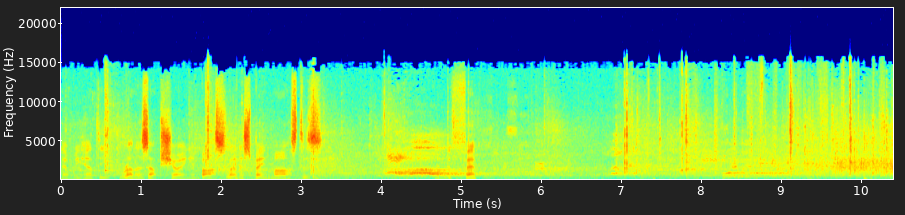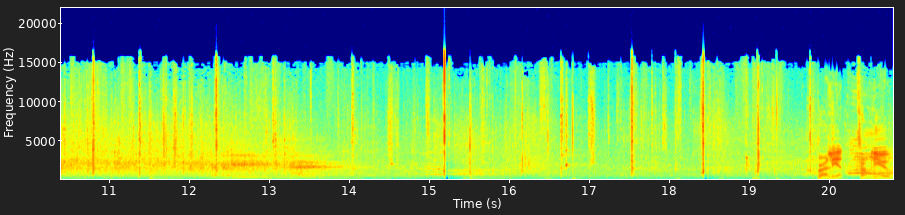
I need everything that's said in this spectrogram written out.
Then we had the runners-up showing in Barcelona, Spain Masters. End of Feb. Brilliant from Liew.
